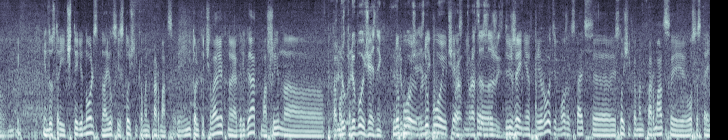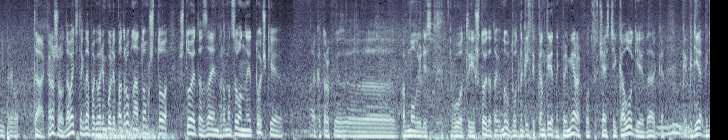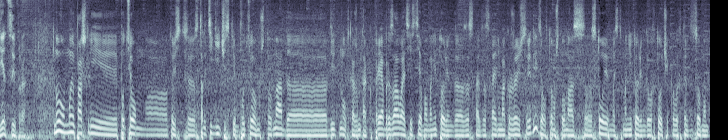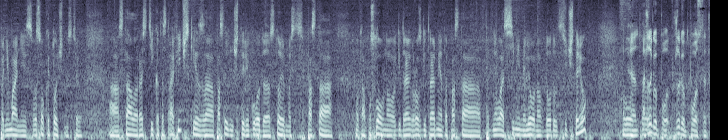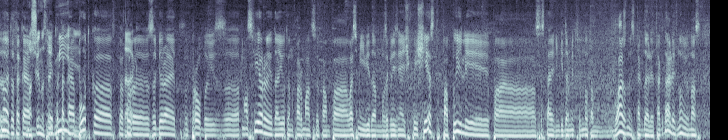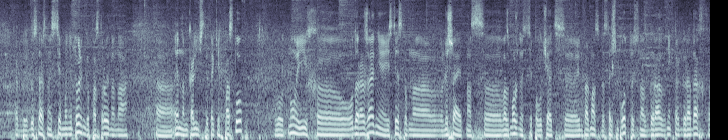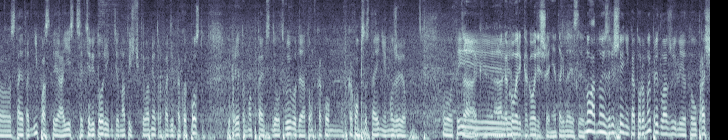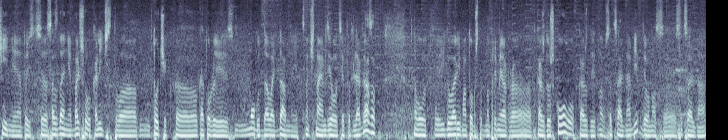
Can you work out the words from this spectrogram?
индустрии 4.0 становился источником информации. И не только человек, но и агрегат, машина. Потому Лю- что любой участник, любой, любой участник, любой участник процесса э, жизни. движения в природе может стать э, источником информации о состоянии природы. Так, хорошо. Давайте тогда поговорим более подробно о том, что, что это за информационные точки, о которых вы э, обмолвились, вот, и что это, ну, вот на каких-то конкретных примерах, вот в части экологии, да, где, где цифра? Ну, мы пошли путем, э, то есть э, стратегическим путем, что надо, э, ну, скажем так, преобразовать систему мониторинга за состоянием окружающей среды. Дело в том, что у нас стоимость мониторинговых точек в их традиционном понимании с высокой точностью стала расти катастрофически. За последние 4 года стоимость поста ну, там, условного гидро... Росгидромета поста поднялась с 7 миллионов до 24. Вот. А что такое, пост? что такое пост? Это, ну, это такая, машина с людьми? Это такая будка, которая так. забирает пробы из атмосферы, дает информацию там, по восьми видам загрязняющих веществ, по пыли, по состоянию гидрометрии, ну, там, влажность и так далее, и так далее. Ну, и у нас как бы государственная система мониторинга построена на э, энном количестве таких постов. Вот. Ну, их э, удорожание, естественно, лишает нас э, возможности получать э, информацию достаточно плотно. То есть у нас в, некоторых городах стоят одни посты, а есть территории, где на тысячу километров один такой пост. И при этом мы пытаемся делать выводы о том, в каком, в каком состоянии мы живем. Вот, и... Так, а какого, какого решения тогда, если... Ну, одно из решений, которое мы предложили, это упрощение, то есть э, создание большого количества точек, э, которые могут давать данные. Начинаем делать это для газов. Вот, и говорим о том, чтобы, например, э, в каждую школу, в каждый ну, социальный объект, где у нас социально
